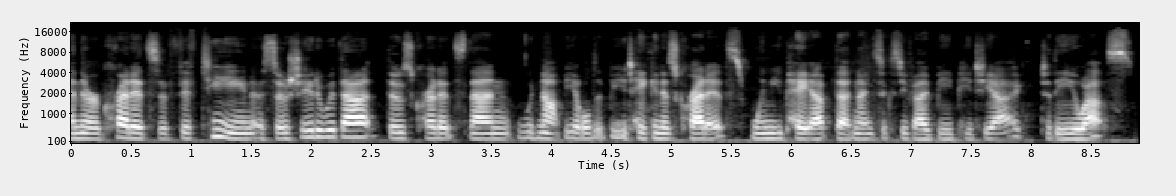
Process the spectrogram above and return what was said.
and there are credits of 15 associated with that. Those credits then would not be able to be taken as credits when you pay up that 965B PTI to the US.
